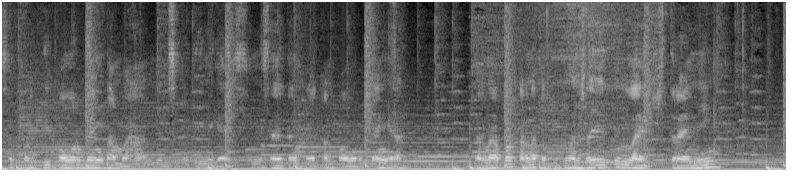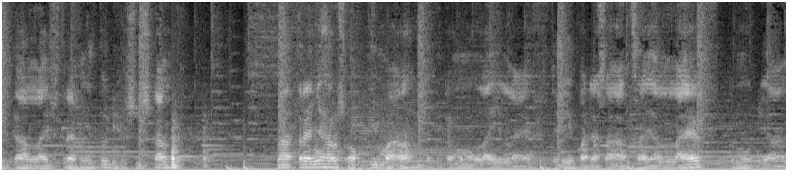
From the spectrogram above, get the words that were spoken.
seperti power bank tambahan. Jadi seperti ini guys. Ini saya tempelkan power bank ya. Karena apa? Karena kebutuhan saya itu live streaming jika live streaming itu dikhususkan baterainya harus optimal ketika memulai live. Jadi pada saat saya live kemudian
